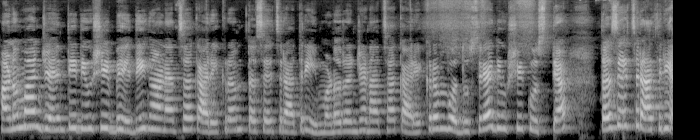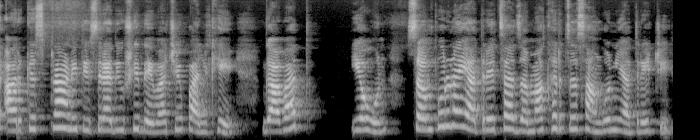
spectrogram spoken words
हनुमान जयंती दिवशी भेदी गाण्याचा कार्यक्रम तसेच रात्री मनोरंजनाचा कार्यक्रम व दुसऱ्या दिवशी कुस्त्या तसेच रात्री ऑर्केस्ट्रा आणि तिसऱ्या दिवशी देवाची पालखी गावात येऊन संपूर्ण यात्रेचा जमा खर्च सांगून यात्रेची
